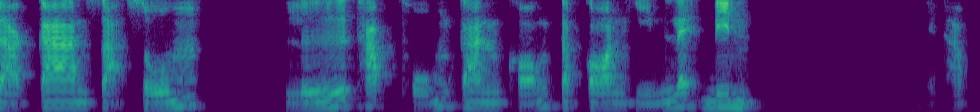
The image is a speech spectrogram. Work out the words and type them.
จากการสะสม หรือทับถมกันของตะกอนหินและดินนะครับ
